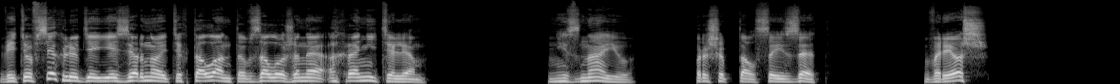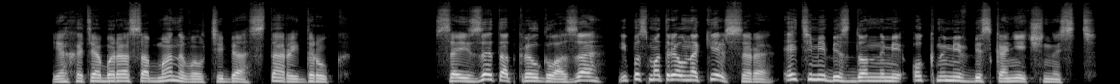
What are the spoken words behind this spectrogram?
Ведь у всех людей есть зерно этих талантов, заложенное охранителем. «Не знаю», — прошептал Сейзет. «Врешь?» «Я хотя бы раз обманывал тебя, старый друг». Сейзет открыл глаза и посмотрел на Кельсера этими бездонными окнами в бесконечность.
